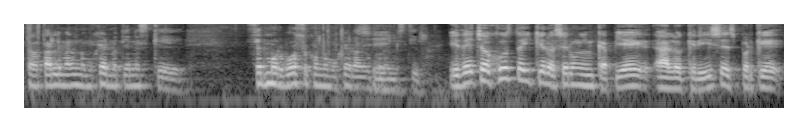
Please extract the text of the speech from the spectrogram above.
tratarle mal a una mujer, no tienes que ser morboso con una mujer o algo por el estilo. Y de hecho, justo ahí quiero hacer un hincapié a lo que dices, porque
